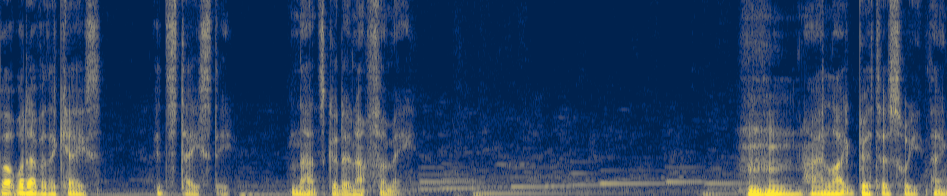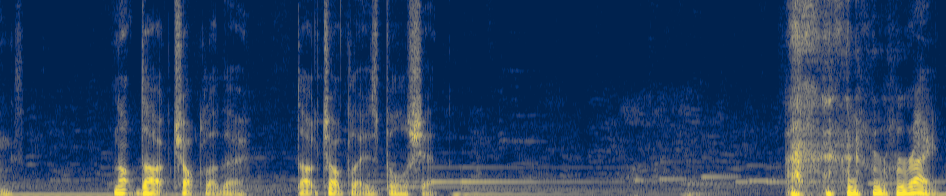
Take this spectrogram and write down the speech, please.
But whatever the case, it's tasty, and that's good enough for me. I like bittersweet things. Not dark chocolate, though. Dark chocolate is bullshit. right.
